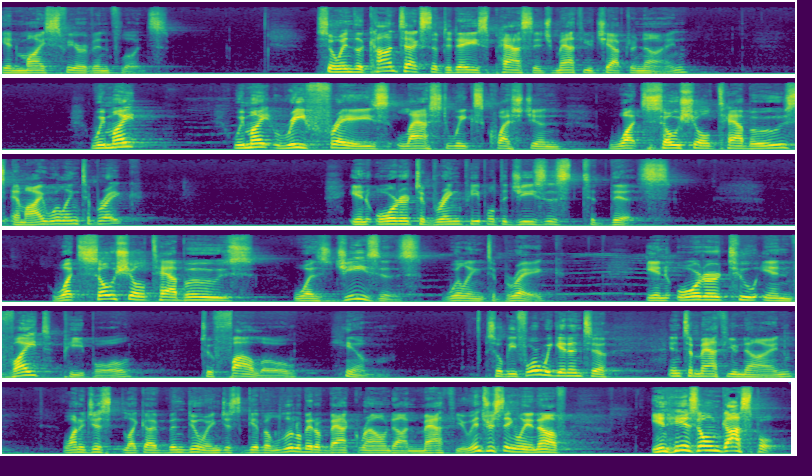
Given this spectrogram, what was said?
in my sphere of influence? So, in the context of today's passage, Matthew chapter 9, we might, we might rephrase last week's question what social taboos am I willing to break in order to bring people to Jesus? To this. What social taboos was Jesus willing to break in order to invite people to follow him? So before we get into into Matthew 9. I want to just, like I've been doing, just give a little bit of background on Matthew. Interestingly enough, in his own gospel,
